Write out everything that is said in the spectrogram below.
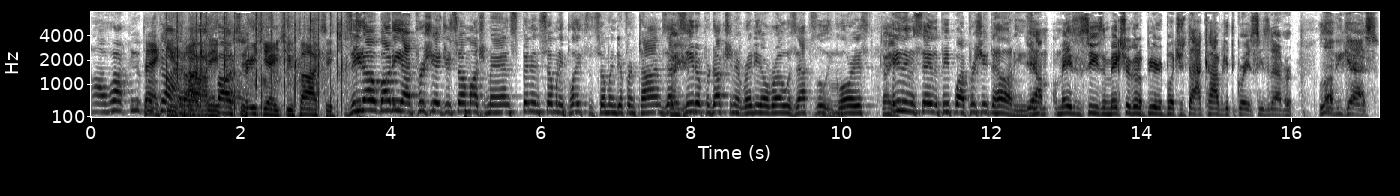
Oh, fuck you. Thank you, God. Foxy. Ah, Foxy. Appreciate you, Foxy. Zito, buddy, I appreciate you so much, man. Spinning so many plates at so many different times. That Thank you. Zito production at Radio Row was absolutely mm-hmm. glorious. Thank you. Anything to say to the people? I appreciate the hell out of you. Yeah, Z. amazing season. Make sure to go to beardedbutchers.com to get the greatest season ever. Love you guys.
